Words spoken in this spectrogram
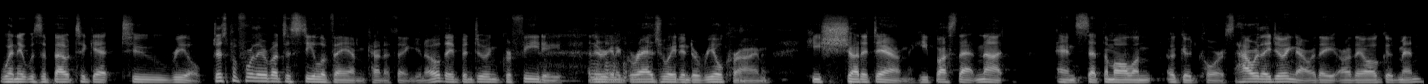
when it was about to get too real, just before they were about to steal a van, kind of thing. You know, they'd been doing graffiti and they were going to graduate into real crime. He shut it down. He bust that nut and set them all on a good course. How are they doing now? Are they are they all good men?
